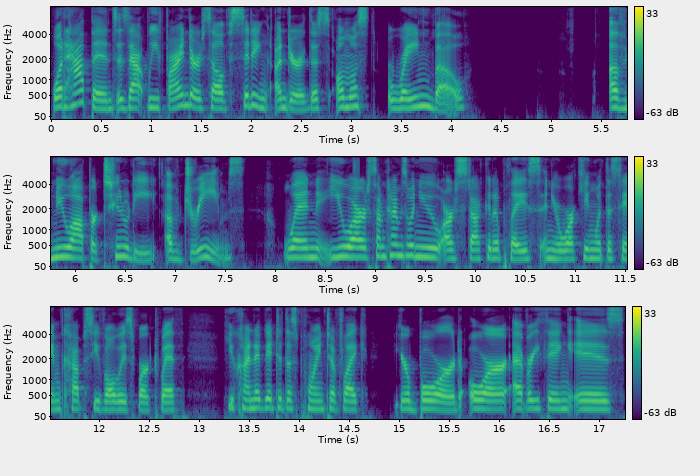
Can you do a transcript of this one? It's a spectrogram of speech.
what happens is that we find ourselves sitting under this almost rainbow of new opportunity, of dreams. When you are sometimes when you are stuck in a place and you're working with the same cups you've always worked with, you kind of get to this point of like you're bored or everything is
